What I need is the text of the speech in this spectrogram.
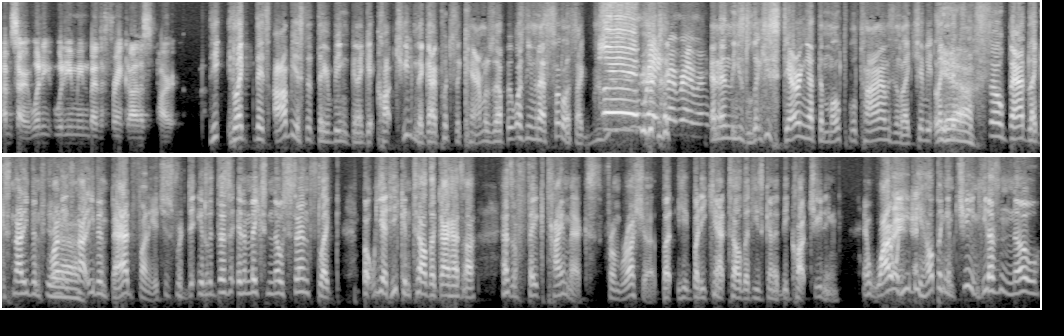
I'm sorry. What do you what do you mean by the Frank Oz part? He like it's obvious that they're being gonna get caught cheating. The guy puts the cameras up. It wasn't even that subtle. It's like Oh, right, right, right, right. and then he's he's staring at them multiple times and like Chevy like Yeah. it's, it's so bad like it's not even funny Yeah. it's not even bad funny it's just ridiculous it doesn't it makes no sense like but yet he can tell the guy has a has a fake Timex from Russia but he but he can't tell that he's going to be caught cheating and why would Right. he be helping him cheating he doesn't know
